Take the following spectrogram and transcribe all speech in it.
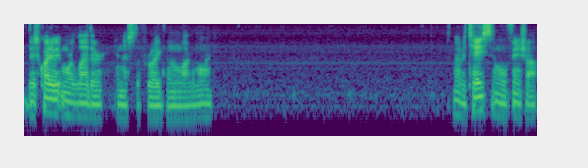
There's quite a bit more leather in this Laphroaig than the Lagavulin. We'll have a taste and we'll finish off.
